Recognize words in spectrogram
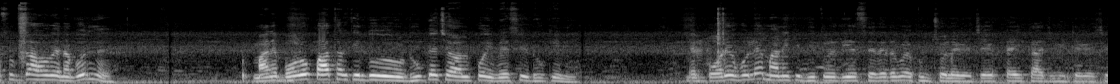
অসুবিধা হবে না বুঝলে? মানে বড় পাথর কিন্তু ঢুকেছে অল্পই বেশি ঢুকিনি। এরপরে হলে মানে কি ভিতরে দিয়ে সেরে দেবো এখন চলে গেছে একটাই কাজ মিটে গেছে।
